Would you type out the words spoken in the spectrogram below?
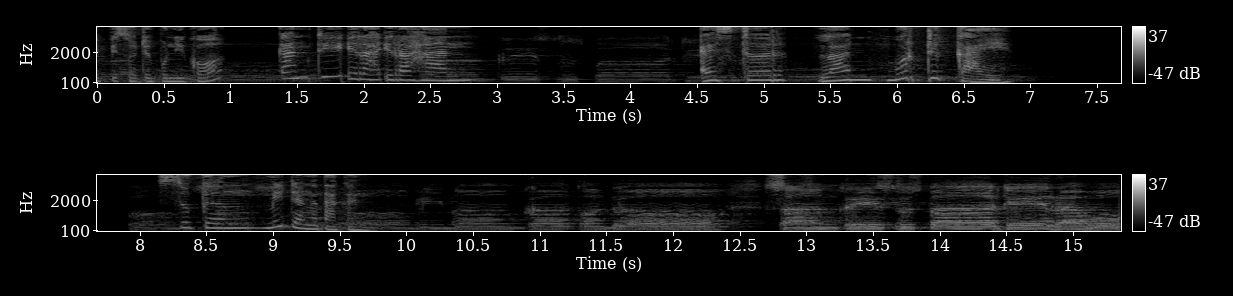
episode punika kanthi irah-irahan. Esther lan Mordekai. Sugeng tondo Sang Kristus paderamu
